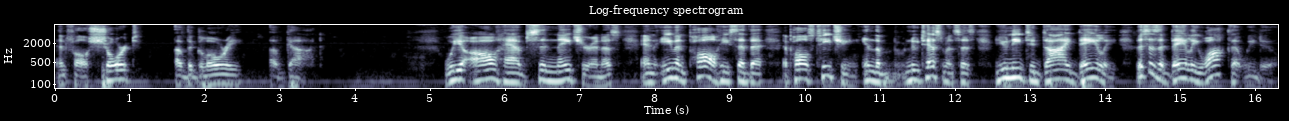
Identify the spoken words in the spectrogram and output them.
and fall short of the glory of God. We all have sin nature in us, and even Paul, he said that Paul's teaching in the New Testament says you need to die daily. This is a daily walk that we do.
